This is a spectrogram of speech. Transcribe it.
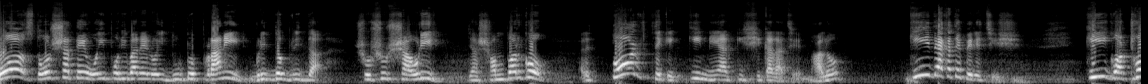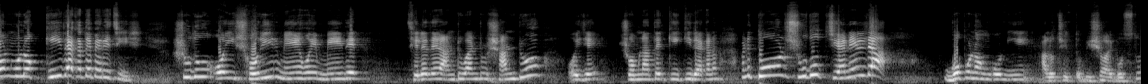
বস, তোর সাথে ওই পরিবারের ওই দুটো প্রাণীর, বৃদ্ধ, বৃদ্ধা, শ্বশুর, শাশুড়ির যা সম্পর্ক, তাহলে তোর থেকে কি নেয়ার, কি শিকার আছে? ভালো? কি দেখাতে পেরেছিস? কি গঠনমূলক কি দেখাতে পেরেছিস? শুধু ওই শরীর মেয়ে হয়ে মেয়েদের, ছেলেদের আন্টু আন্টু শান্টু ওই যে সোমনাথের কি কি দেখানো? মানে তোর শুধু চ্যানেলটা গোপন অঙ্গ নিয়ে আলোচিত বিষয়বস্তু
